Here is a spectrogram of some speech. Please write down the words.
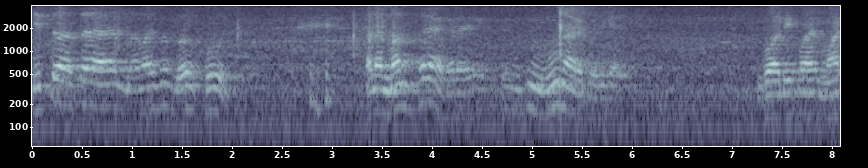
ચિત્ત અમારી પર બહુ ખુશ અને મન ફર્યા કરે બીજું ઊભું ના રહે કોઈ જગ્યાએ. ગોડી પણ માસ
